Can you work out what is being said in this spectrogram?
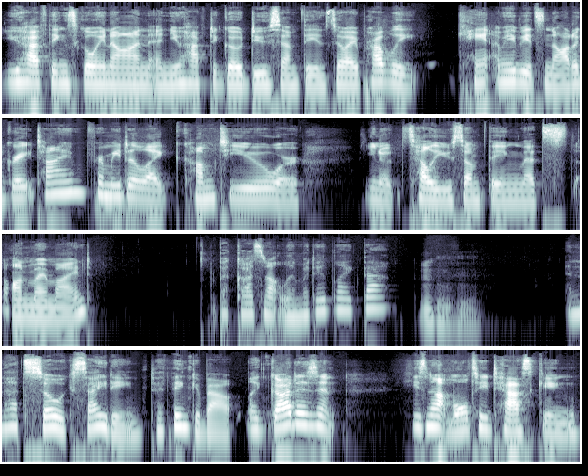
you have things going on and you have to go do something. So I probably can't, maybe it's not a great time for me to like come to you or, you know, tell you something that's on my mind. But God's not limited like that. Mm-hmm. And that's so exciting to think about. Like, God isn't he's not multitasking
